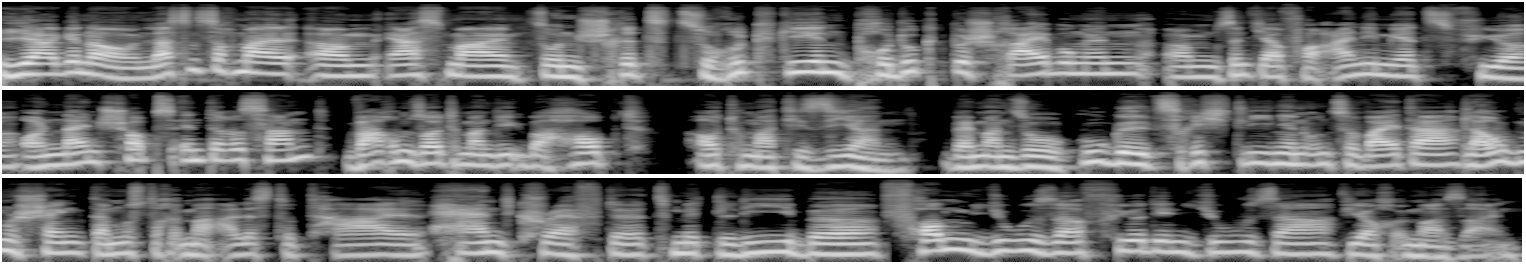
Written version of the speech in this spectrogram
Ja, genau. Lass uns doch mal ähm, erstmal so einen Schritt zurückgehen. Produktbeschreibungen ähm, sind ja vor allem jetzt für Online-Shops interessant. Warum sollte man die überhaupt automatisieren? Wenn man so Googles Richtlinien und so weiter Glauben schenkt, dann muss doch immer alles total handcrafted, mit Liebe, vom User, für den User, wie auch immer sein.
